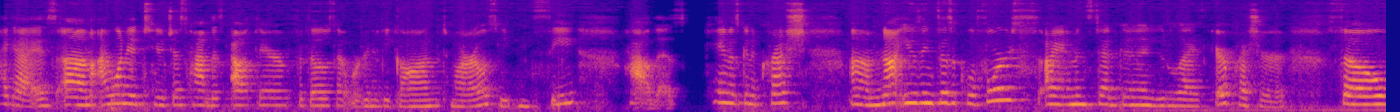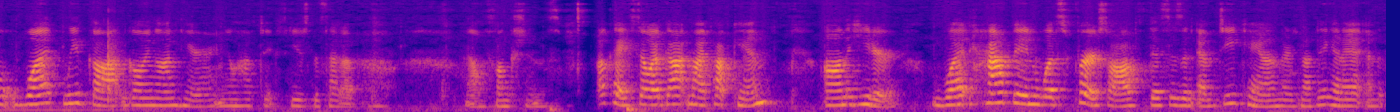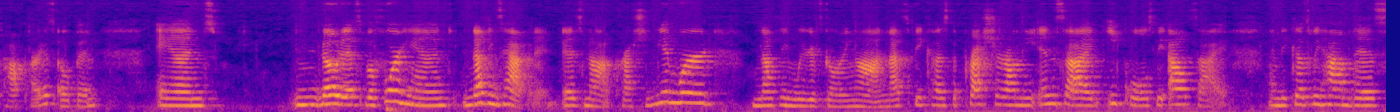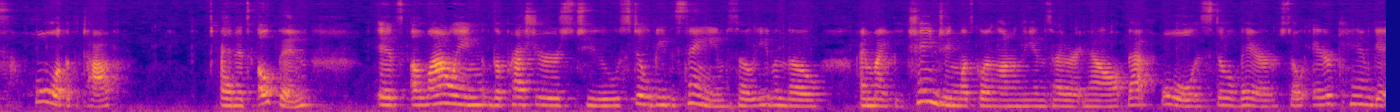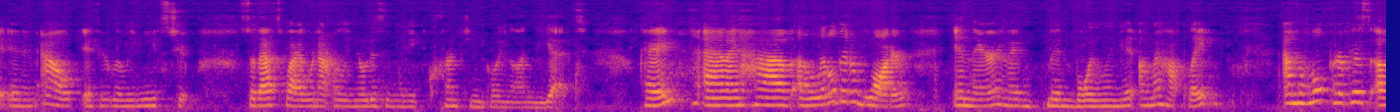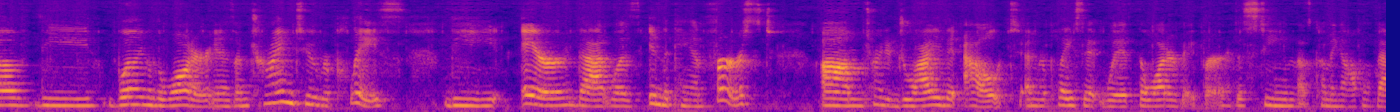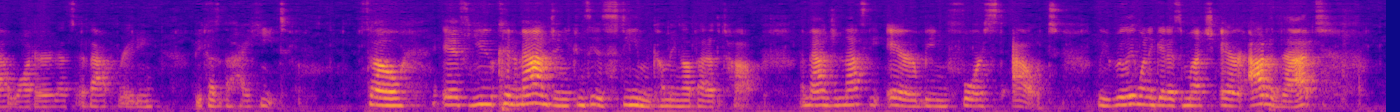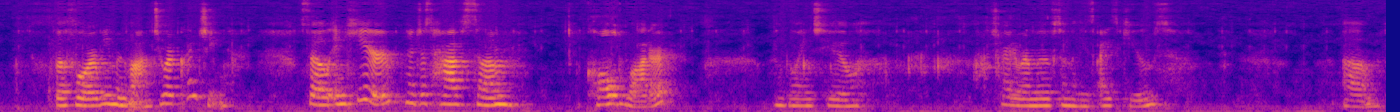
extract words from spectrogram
Hi guys, um, I wanted to just have this out there for those that were going to be gone tomorrow so you can see how this can is going to crush. Um, not using physical force, I am instead going to utilize air pressure. So what we've got going on here, and you'll have to excuse the setup malfunctions. Okay, so I've got my pop can on the heater. What happened was first off, this is an empty can, there's nothing in it, and the top part is open and notice beforehand nothing's happening. It's not crushing inward, nothing weird's going on. That's because the pressure on the inside equals the outside. And because we have this hole up at the top and it's open, it's allowing the pressures to still be the same. So even though I might be changing what's going on on the inside right now, that hole is still there. So air can get in and out if it really needs to. So that's why we're not really noticing any crunching going on yet. Okay, and I have a little bit of water in there and I've been boiling it on my hot plate. And the whole purpose of the boiling of the water is I'm trying to replace the air that was in the can first, um, trying to drive it out and replace it with the water vapor, the steam that's coming off of that water that's evaporating because of the high heat. So if you can imagine, you can see the steam coming up out of the top. Imagine that's the air being forced out. We really want to get as much air out of that before we move on to our crunching. So in here, I just have some cold water. I'm going to try to remove some of these ice cubes um,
